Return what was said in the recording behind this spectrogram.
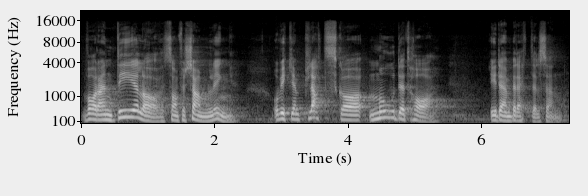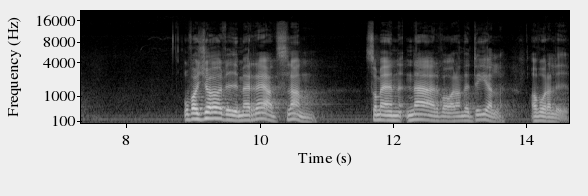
vara en del av som församling? Och vilken plats ska modet ha i den berättelsen? Och vad gör vi med rädslan som är en närvarande del av våra liv?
